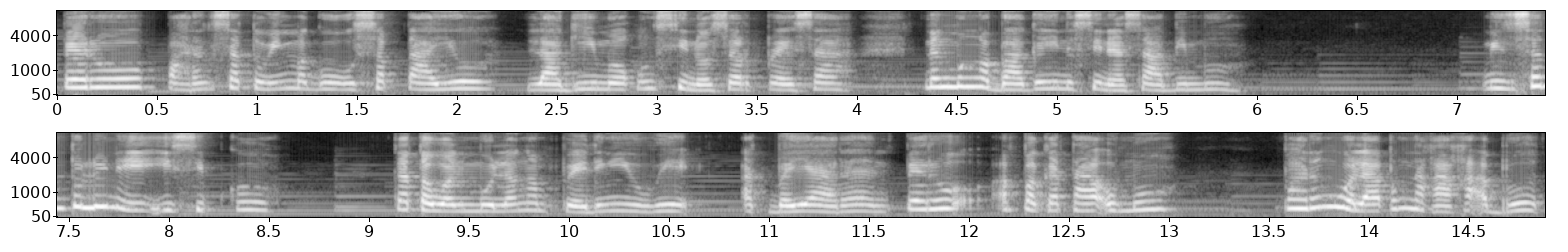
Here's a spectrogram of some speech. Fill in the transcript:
Pero parang sa tuwing mag-uusap tayo, lagi mo akong sinosorpresa ng mga bagay na sinasabi mo. Minsan tuloy naiisip ko, katawan mo lang ang pwedeng iuwi at bayaran pero ang pagkatao mo, parang wala pang nakakaabot.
